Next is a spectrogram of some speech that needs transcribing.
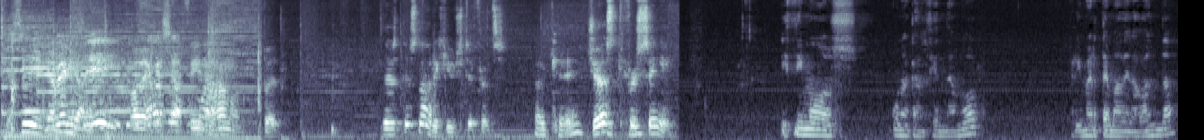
Que sí, que venga. Sí. Joder, que se afina, vamos. But there's, there's not a huge difference. Okay. Just for singing. Hicimos una canción de amor, primer tema de la banda.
